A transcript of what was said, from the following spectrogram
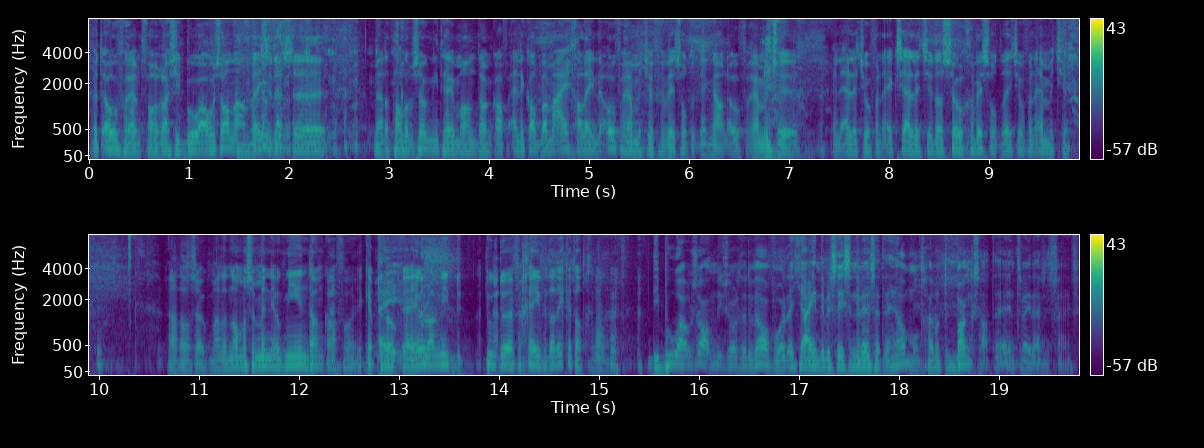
het overhemd van Rashid Bouawazan aan, weet je. Dus maar dat hadden ze ook niet helemaal een dank af. En ik had bij mijn eigen alleen een overhemdje verwisseld. Ik denk, nou, een overhemdje, een L'tje of een XL'tje, dat is zo gewisseld, weet je. Of een M'tje. Nou, dat was ook, maar dan namen ze me ook niet in dank af, hoor. Ik heb er Hey. ook eh, heel lang niet toe durven geven dat ik het had gedaan. Die Boehouzan, die zorgde er wel voor dat jij in de beslissende wedstrijd in Helmond gewoon op de bank zat hè, in 2005.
